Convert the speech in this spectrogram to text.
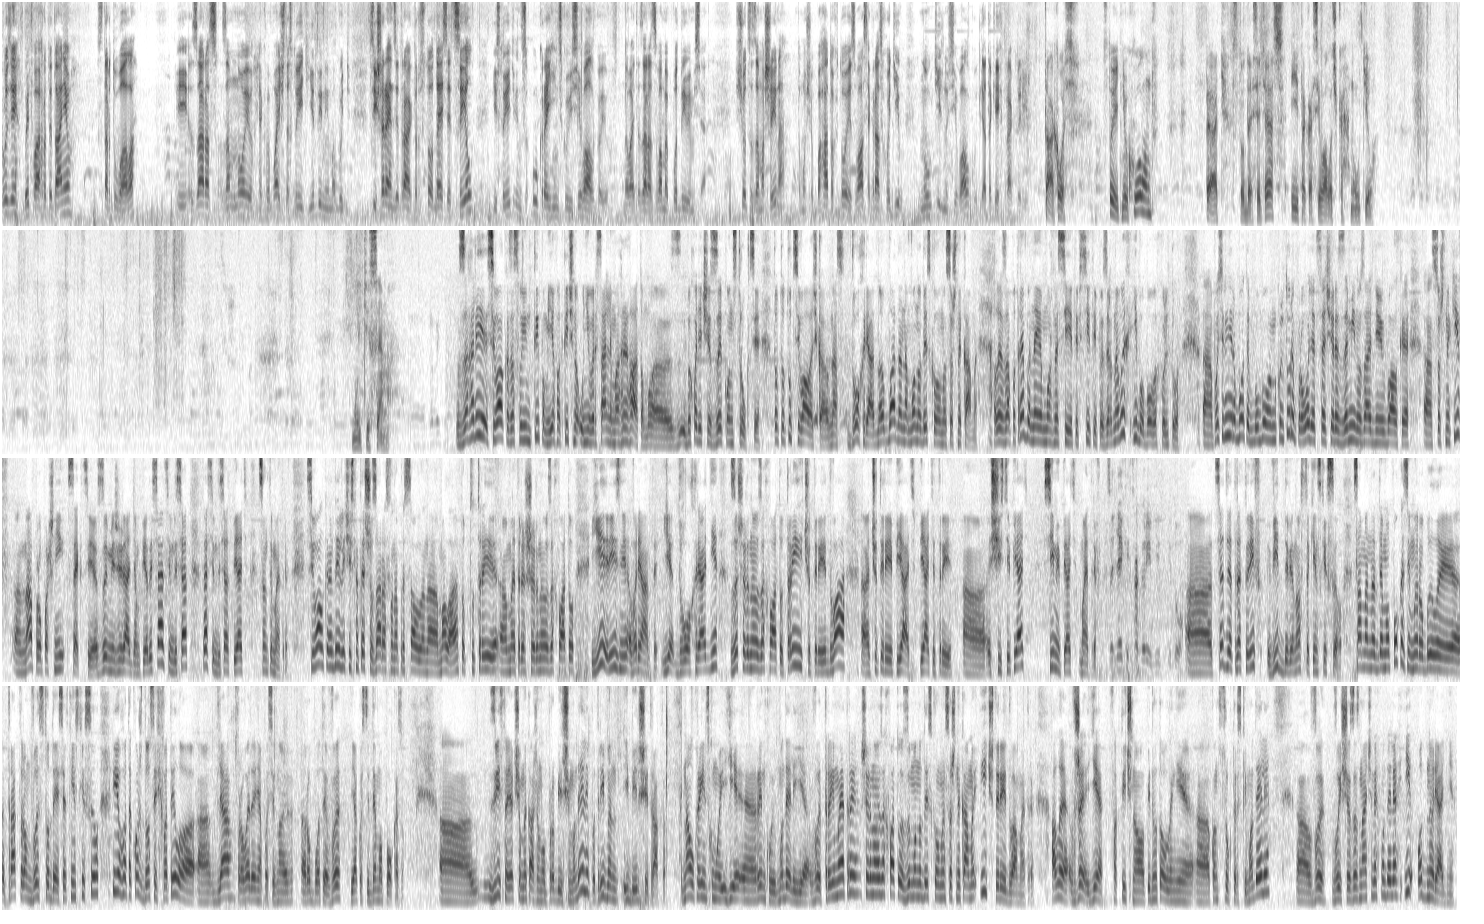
Друзі, битва агротитанів стартувала. І зараз за мною, як ви бачите, стоїть єдиний, мабуть, в цій шерензі трактор 110 сил. І стоїть він з українською сівалкою. Давайте зараз з вами подивимося, що це за машина, тому що багато хто із вас якраз хотів ноутільну сівалку для таких тракторів. Так, ось стоїть New Holland 5 110S і така сівалочка ноутіл. Мультисем. Взагалі, сівалка за своїм типом є фактично універсальним агрегатом, е, виходячи з конструкції. Тобто тут сівалочка в нас двохрядно обладнана монодисковими сошниками, але за потреби нею можна сіяти всі типи зернових і бобових культур. Е, Посівні роботи бобовими культури проводяться через заміну задньої балки е, сошників на пропашні секції з міжряддям 50, 70 та 75 см. Сівалка, не дивлячись на те, що зараз вона представлена мала, тобто 3 метри шириною захвату, є різні варіанти. Є двохрядні з шириною захвату 3, 4,2, е, 4,5, 5,3, е, 6,5, 7,5 метрів. Це для яких тракторів від і до? Е, Це для тракторів від 90 кінських сил. Саме на демопоказі ми робили трактором в 110 кінських сил, і його також досить хватило е, для проведення посівної роботи в якості демопоказу. Звісно, якщо ми кажемо про більші моделі, потрібен і більший трактор. На українському є е, ринку моделі є в 3 метри шириною захвату з монодисковими сошниками і 4,2 метри. Але вже є фактично підготовлені е, конструкторські моделі е, в вище зазначених моделях і однорядні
